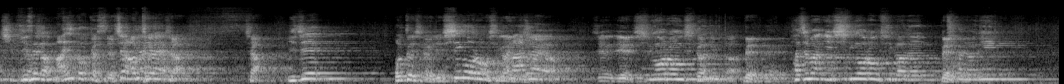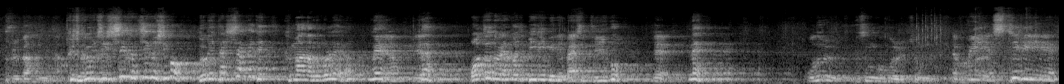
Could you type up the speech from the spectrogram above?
친구. 기세가 많이 꺾였어요 자 아무튼 네. 자, 자 이제 시간 이제 싱어롱 시간이죠 맞아요. 이제 예, 싱어롱 시간입니다. 네. 하지만 이 싱어롱 시간은 네. 촬영이 불가합니다. 그죠 그럼 지금 실컷 찍으시고 노래 딱 시작할 때 그만하는 걸로 해요 네. 네. 어떤 노래 한번 미리 미리 말씀드리고 네. 네. 오늘 무슨 곡을 좀 해볼까요? 우리 스티비의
